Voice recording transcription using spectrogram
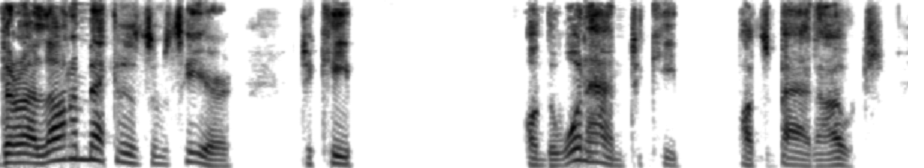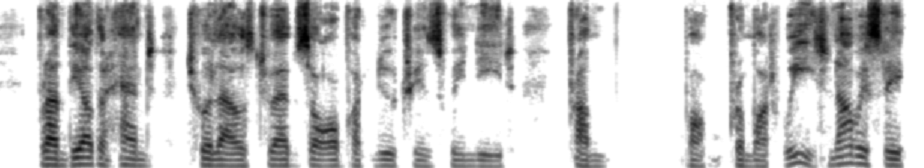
there are a lot of mechanisms here to keep, on the one hand, to keep what's bad out, but on the other hand, to allow us to absorb what nutrients we need from from what we eat. And obviously,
